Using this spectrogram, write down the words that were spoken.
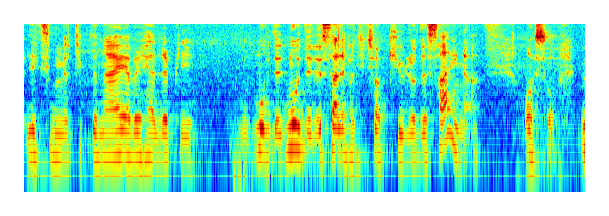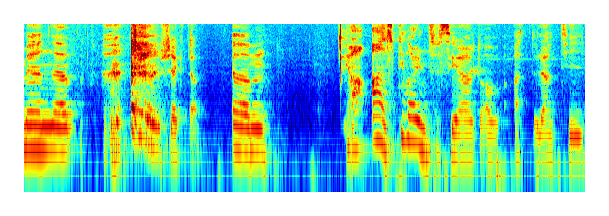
Liksom, jag tyckte nej, jag vill hellre bli mode- modedesigner för jag tyckte det var kul att designa. Och så. Men, äh, ursäkta. Ehm, jag har alltid varit intresserad av alternativ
